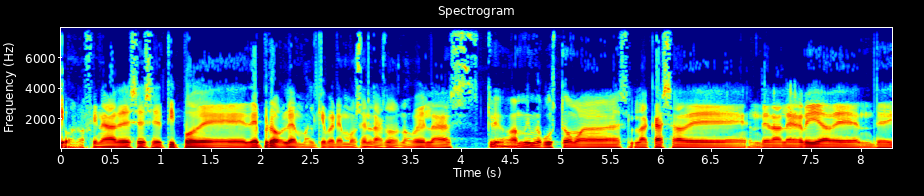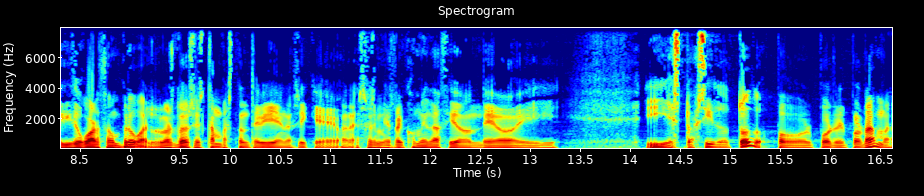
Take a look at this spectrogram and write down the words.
y bueno, al final es ese tipo de, problema el que veremos en las dos novelas. Creo, a mí me gustó más La Casa de, de la Alegría de, de Edith pero bueno, los dos están bastante bien, así que bueno, esa es mi recomendación de hoy. Y esto ha sido todo por, por el programa.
